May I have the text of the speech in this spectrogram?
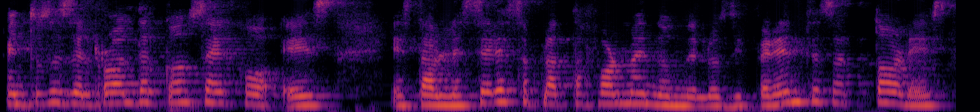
Entonces el rol del consejo es establecer esa plataforma en donde los diferentes actores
